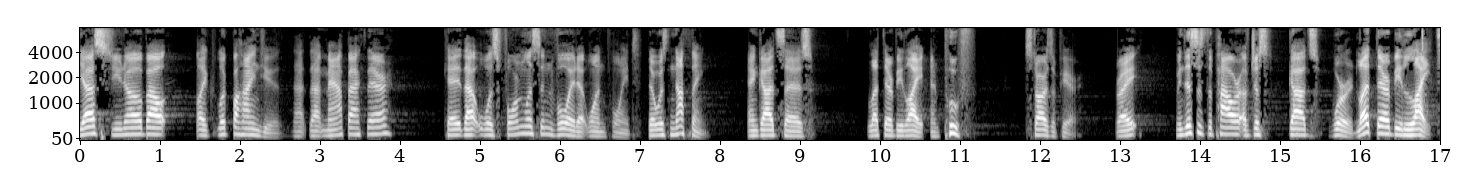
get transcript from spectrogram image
Yes, you know about, like, look behind you, that, that map back there. Okay, that was formless and void at one point. There was nothing. And God says, Let there be light. And poof, stars appear right? I mean, this is the power of just God's word. Let there be light.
